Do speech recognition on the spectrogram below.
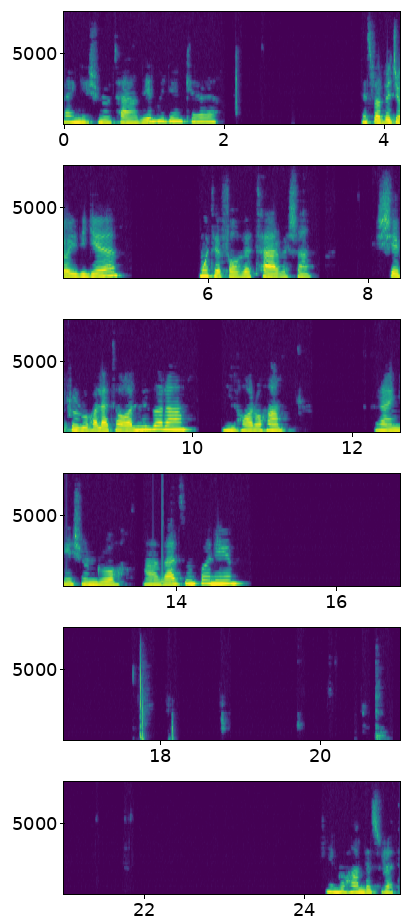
رنگشون رو تغییر میدیم که نسبت به جای دیگه متفاوت تر بشن. شیپ رو رو حالت آل می‌ذارم. اینها رو هم رنگشون رو عوض می‌کنیم. این رو هم به صورت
